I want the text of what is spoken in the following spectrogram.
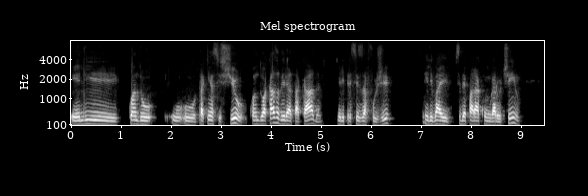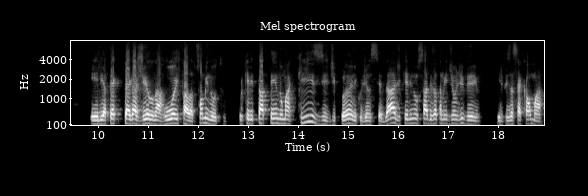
ele, quando, o, o para quem assistiu, quando a casa dele é atacada, ele precisa fugir, ele vai se deparar com um garotinho, ele até pega gelo na rua e fala, só um minuto, porque ele está tendo uma crise de pânico, de ansiedade, que ele não sabe exatamente de onde veio. Ele precisa se acalmar.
